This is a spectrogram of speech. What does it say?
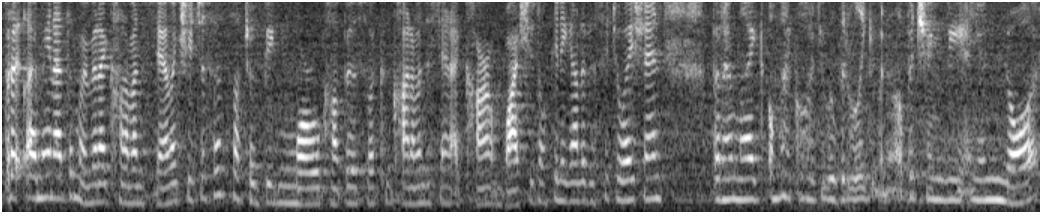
But I, I, mean, at the moment, I kind of understand. Like, she just has such a big moral compass, so I can kind of understand at current why she's not getting out of a situation. But I'm like, oh my god, you were literally given an opportunity and you're not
